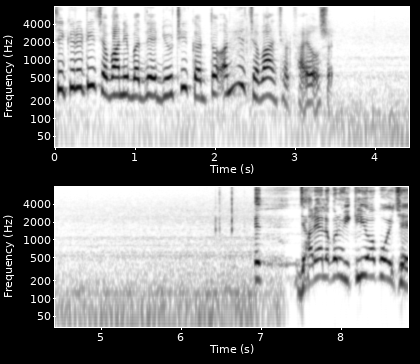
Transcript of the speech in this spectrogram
સિક્યુરિટી જવાને બદલે ડ્યુટી કરતો અન્ય જવાન ઝડપાયો છે. જ્યારે આ લોકોને વીકલી ઓફ હોય છે,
